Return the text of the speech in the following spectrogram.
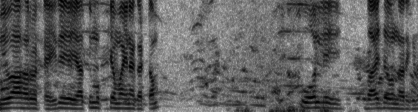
వివాహ రొట్టె. ఇది అతి ముఖ్యమైన ఘట్టం. ఓన్లీ బాయ్స్ ఉన్నారు ఇక్కడ.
